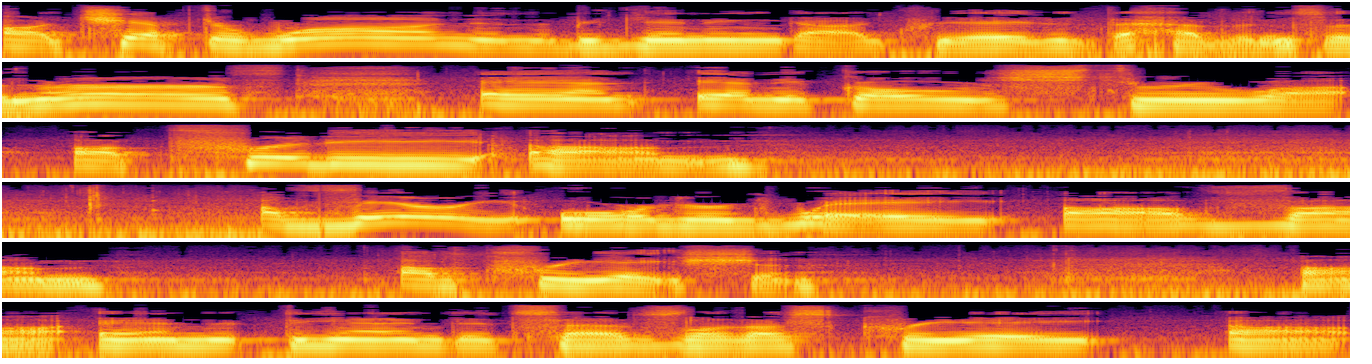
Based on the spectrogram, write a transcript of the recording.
uh, chapter 1. In the beginning, God created the heavens and earth, and, and it goes through a, a pretty. Um, a very ordered way of um, of creation. Uh, and at the end it says, let us create. Uh,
